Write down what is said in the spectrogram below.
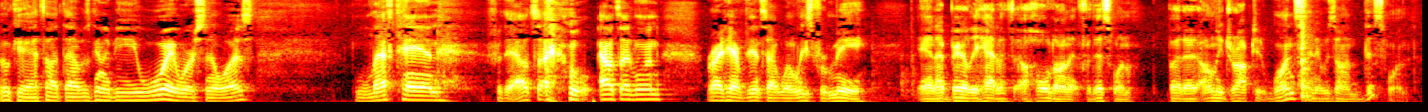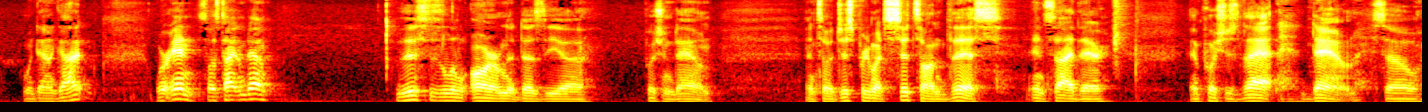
Okay, I thought that was gonna be way worse than it was. Left hand for the outside, outside one, right hand for the inside one, at least for me. And I barely had a, a hold on it for this one, but I only dropped it once and it was on this one. Went down and got it. We're in, so let's tighten them down. This is a little arm that does the uh, pushing down. And so it just pretty much sits on this inside there and pushes that down. So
